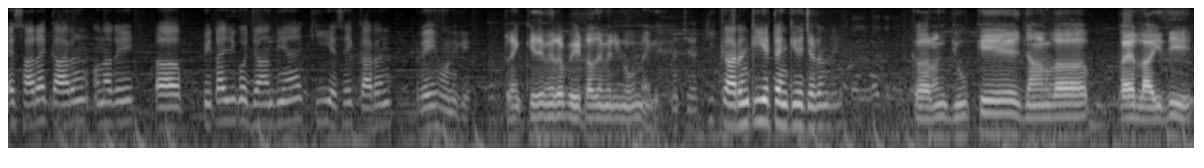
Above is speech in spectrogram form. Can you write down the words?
ਇਹ ਸਾਰਾ ਕਾਰਨ ਉਹਨਾਂ ਦੇ ਪਿਤਾ ਜੀ ਕੋ ਜਾਣਦੇ ਹਾਂ ਕਿ ਐਸੇ ਕਾਰਨ ਰਹੇ ਹੋਣਗੇ? ਟੈਂਕੀ ਦੇ ਮੇਰਾ ਬੇਟਾ ਤੇ ਮੇਰੀ ਨੂੰਹ ਨੇਗੇ ਅੱਛਾ ਕੀ ਕਾਰਨ ਕੀ ਹੈ ਟੈਂਕੀ ਤੇ ਚੜਨ ਦੇ? ਕਾਰਨ ਯੂਕੇ ਜਾਣ ਦਾ ਫਾਈਲ ਆਈ ਦੀ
